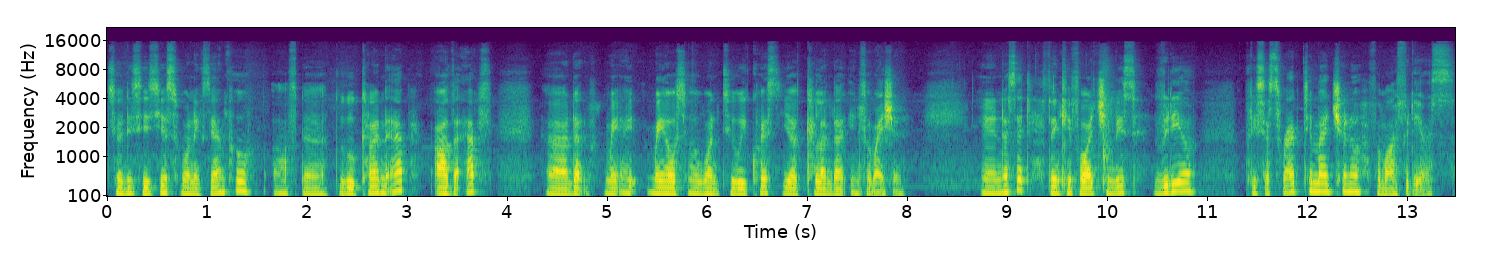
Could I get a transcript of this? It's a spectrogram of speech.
So this is just one example of the Google Calendar app. Other apps uh, that may, may also want to request your calendar information. And that's it. Thank you for watching this video. Please subscribe to my channel for more videos.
